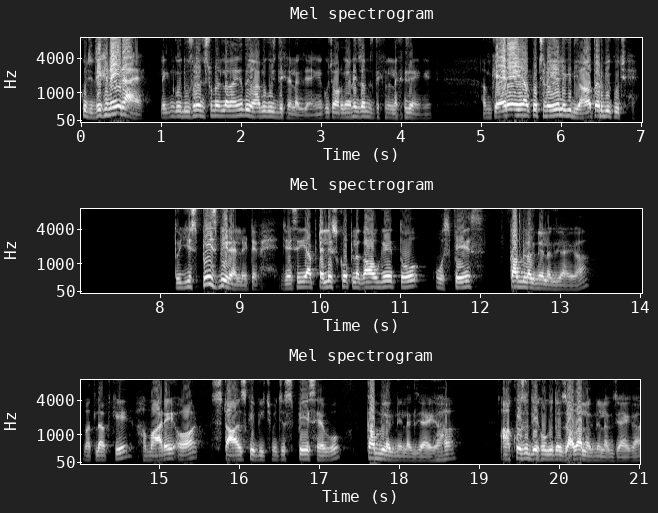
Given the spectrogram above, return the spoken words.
कुछ दिख नहीं रहा है, लेकिन कोई दूसरा इंस्ट्रूमेंट लगाएँगे तो यहाँ भी कुछ दिखने लग जाएँगे। कुछ ऑर्गेनिज्म दिखने लग जाएँगे। हम कह रहे हैं यहाँ कुछ नहीं है, लेकिन यहाँ पर भी कुछ है। तो ये स्पेस भी रिलेटिव है। जैसे ही आप टेलीस्कोप लगाओगे तो वो स्पेस कम लगने लग जाएगा? मतलब कि हमारे और स्टार्स के बीच में जो स्पेस है वो कम लगने लग जाएगा। आँखों से देखोगे तो ज़्यादा लगने लग जाएगा।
